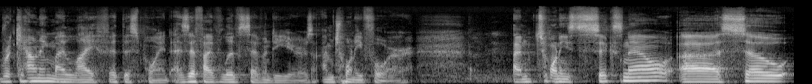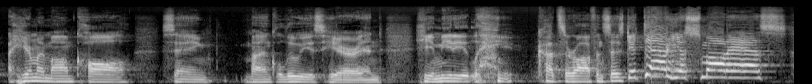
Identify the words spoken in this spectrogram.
recounting my life at this point as if I've lived 70 years. I'm 24. I'm 26 now. Uh, so I hear my mom call saying, My Uncle Louie is here. And he immediately cuts her off and says, Get down here, smartass!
